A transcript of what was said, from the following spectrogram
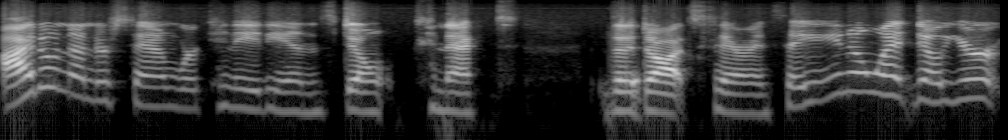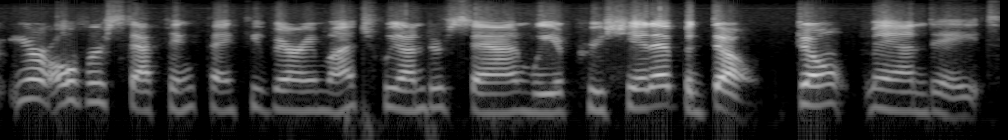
I don't understand where Canadians don't connect the dots there and say, you know what? No, you're you're overstepping. Thank you very much. We understand. We appreciate it, but don't don't mandate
